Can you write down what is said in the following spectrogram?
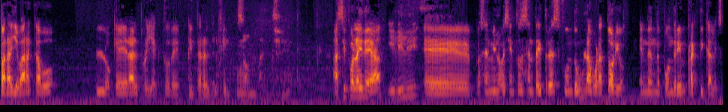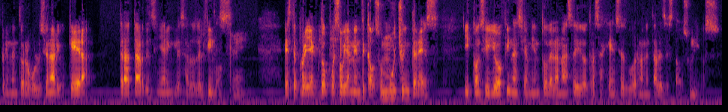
para llevar a cabo lo que era el proyecto de Peter el Delfín. No manches. Así fue la idea y Lilly, eh, pues en 1963 fundó un laboratorio en donde pondría en práctica el experimento revolucionario, que era tratar de enseñar inglés a los delfines. Ok. Este proyecto, pues obviamente causó mucho interés y consiguió financiamiento de la NASA y de otras agencias gubernamentales de Estados Unidos.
